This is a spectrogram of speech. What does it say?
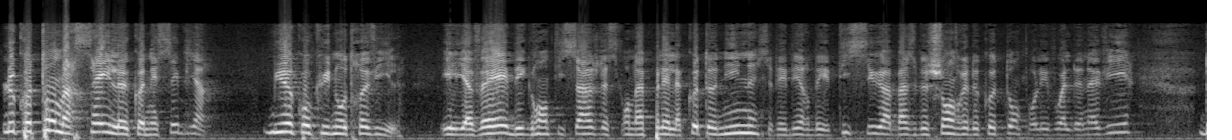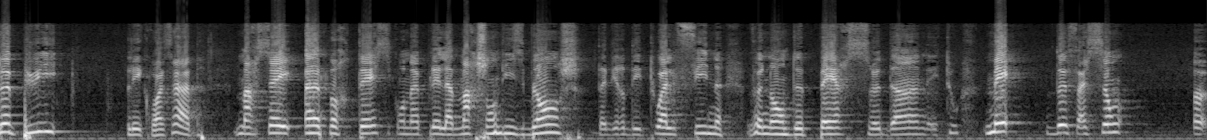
Le coton, Marseille le connaissait bien, mieux qu'aucune autre ville. Il y avait des grands tissages de ce qu'on appelait la cotonine, c'est-à-dire des tissus à base de chanvre et de coton pour les voiles de navires. Depuis les croisades, Marseille importait ce qu'on appelait la marchandise blanche, c'est-à-dire des toiles fines venant de Perse, d'Inde et tout, mais de façon euh,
